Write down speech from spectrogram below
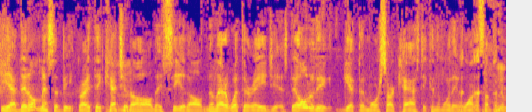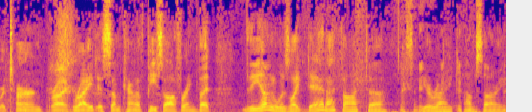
Yeah, they don't miss a beat, right? They catch it all. They see it all, no matter what their age is. The older they get, the more sarcastic and the more they want something in return. Right. Right, as some kind of peace offering. But the younger one's like, Dad, I thought, uh, I said, you're right. I'm sorry.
